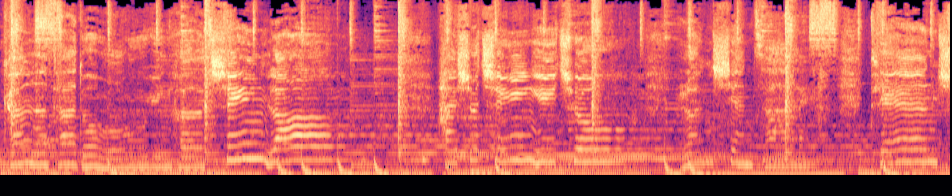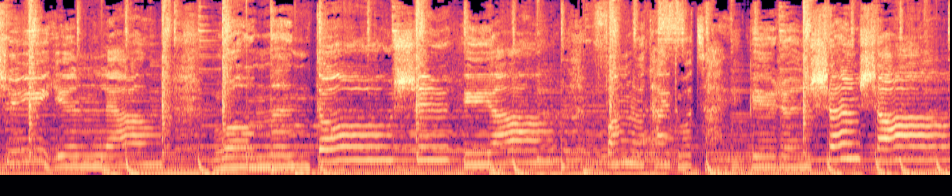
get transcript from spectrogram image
看了太多乌云和晴朗，还是情依旧沦陷在天气炎凉。我们都是一样，放了太多在别人身上，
